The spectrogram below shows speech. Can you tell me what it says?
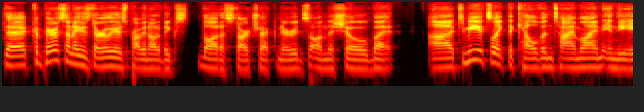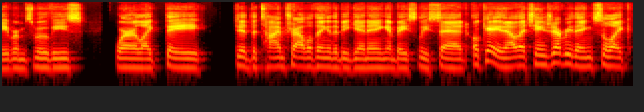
The comparison I used earlier is probably not a big lot of Star Trek nerds on the show, but uh, to me, it's like the Kelvin timeline in the Abrams movies, where like they did the time travel thing at the beginning and basically said, okay, now that changed everything. So like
